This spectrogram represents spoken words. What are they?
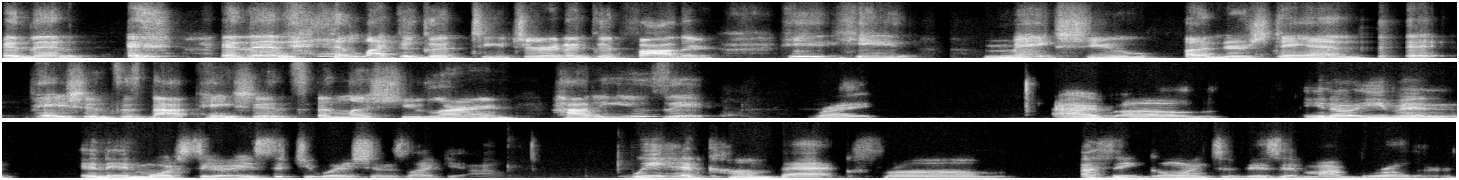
and then and then like a good teacher and a good father, he he makes you understand that patience is not patience unless you learn how to use it. Right. I've um you know, even in, in more serious situations, like we had come back from, I think, going to visit my brother.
